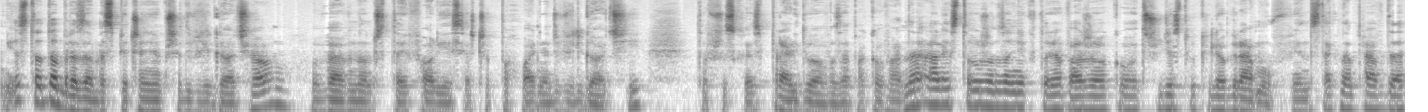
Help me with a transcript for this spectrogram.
Jest to dobre zabezpieczenie przed wilgocią. Wewnątrz tej folii jest jeszcze pochłaniacz wilgoci. To wszystko jest prawidłowo zapakowane, ale jest to urządzenie, które waży około 30 kg, więc tak naprawdę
